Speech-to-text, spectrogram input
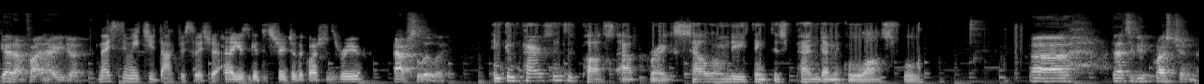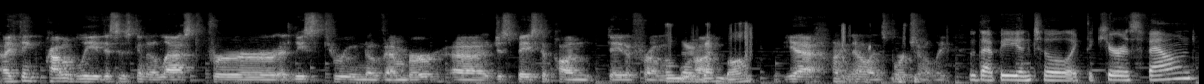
Good. I'm fine. How you doing? Nice to meet you, Dr. Swisher. I guess get straight to the questions for you. Absolutely. In comparison to past outbreaks, how long do you think this pandemic will last for? Uh, that's a good question. I think probably this is going to last for at least through November, uh, just based upon data from Oh, Wuhan. November. Yeah, I know. Unfortunately, Would that be until like the cure is found,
